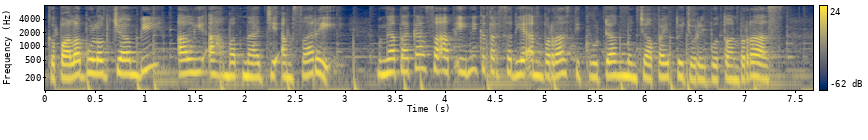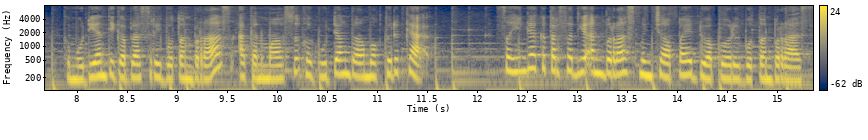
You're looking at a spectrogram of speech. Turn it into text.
Kepala Bulog Jambi, Ali Ahmad Naji Amsari, mengatakan saat ini ketersediaan beras di gudang mencapai 7.000 ton beras, Kemudian 13.000 ton beras akan masuk ke gudang dalam waktu dekat, sehingga ketersediaan beras mencapai 20.000 ton beras.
